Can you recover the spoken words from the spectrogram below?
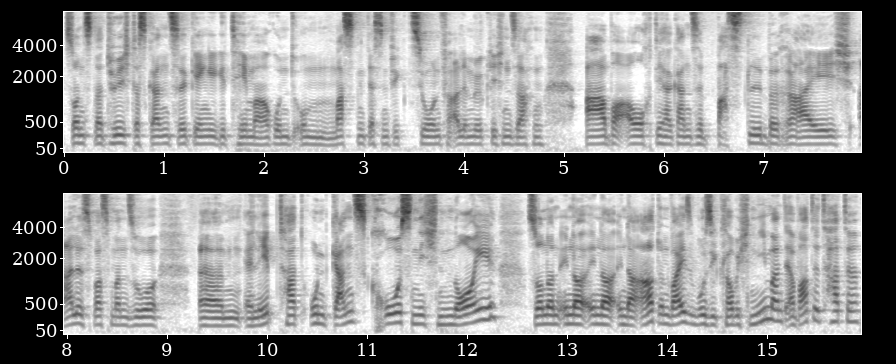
Sonst natürlich das ganze gängige Thema rund um Maskendesinfektion für alle möglichen Sachen, aber auch der ganze Bastelbereich, alles, was man so ähm, erlebt hat und ganz groß nicht neu, sondern in einer, in, einer, in einer Art und Weise, wo sie, glaube ich, niemand erwartet hatte,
